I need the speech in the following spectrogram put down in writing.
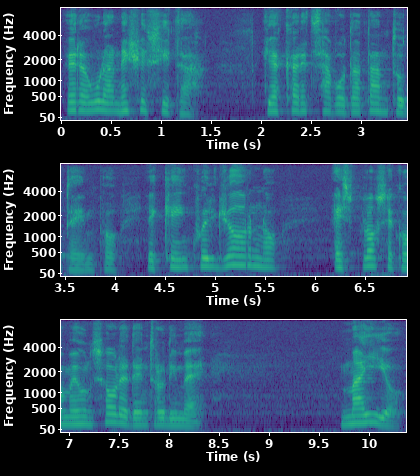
Era una necessità che accarezzavo da tanto tempo e che in quel giorno esplose come un sole dentro di me. Ma io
